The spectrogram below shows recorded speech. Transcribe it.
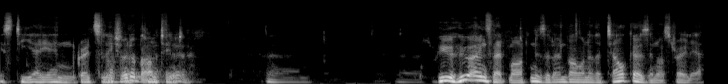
S-T-A-N, great selection of content. It, yeah. um, uh, who, who owns that, Martin? Is it owned by one of the telcos in Australia?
